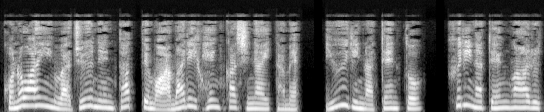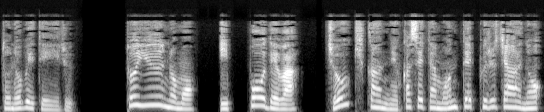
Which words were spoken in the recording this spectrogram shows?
このワインは10年経ってもあまり変化しないため、有利な点と不利な点があると述べている。というのも、一方では、長期間寝かせたモンテプルチャーノ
